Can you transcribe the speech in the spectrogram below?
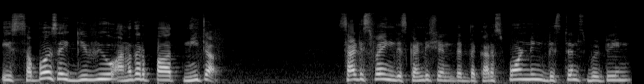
is suppose I give you another path neta satisfying this condition that the corresponding distance between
